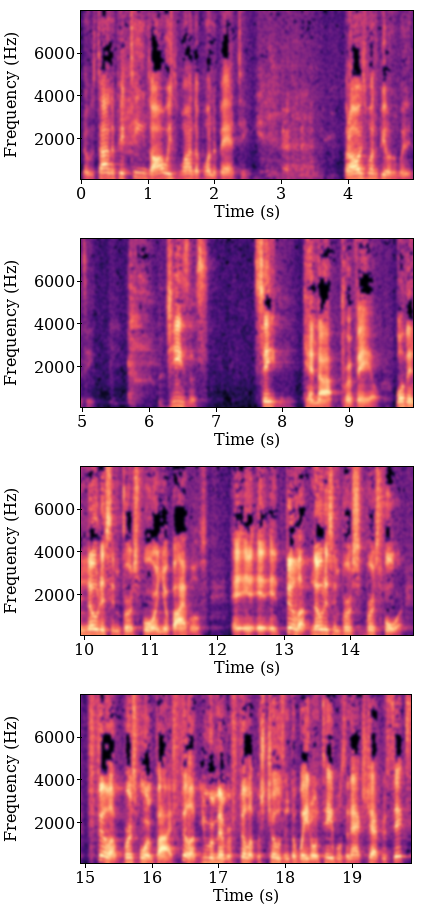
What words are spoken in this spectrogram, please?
When it was time to pick teams, I always wind up on the bad team. But I always want to be on the winning team. Jesus, Satan cannot prevail. Well, then notice in verse 4 in your Bibles, in, Philip, notice in verse, verse 4. Philip, verse 4 and 5. Philip, you remember Philip was chosen to wait on tables in Acts chapter 6,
